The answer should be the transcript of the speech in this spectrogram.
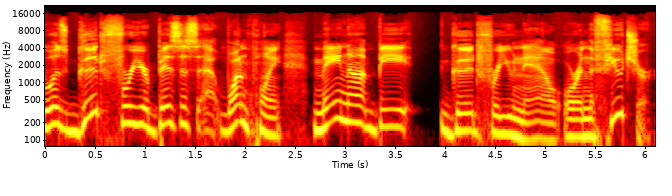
was good for your business at one point may not be good for you now or in the future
